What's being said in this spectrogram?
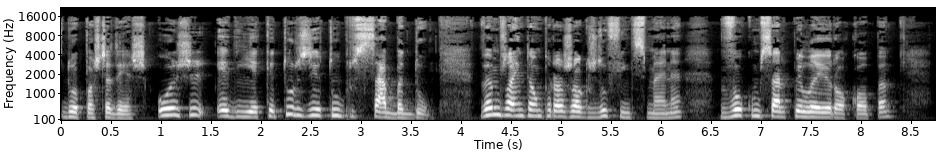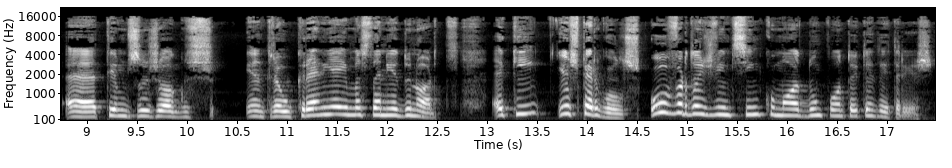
do Aposta 10. Hoje é dia 14 de outubro, sábado. Vamos lá então para os jogos do fim de semana. Vou começar pela Eurocopa. Uh, temos os jogos entre a Ucrânia e a Macedónia do Norte. Aqui eu espero golos. Over 2.25 com modo de 1.83.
